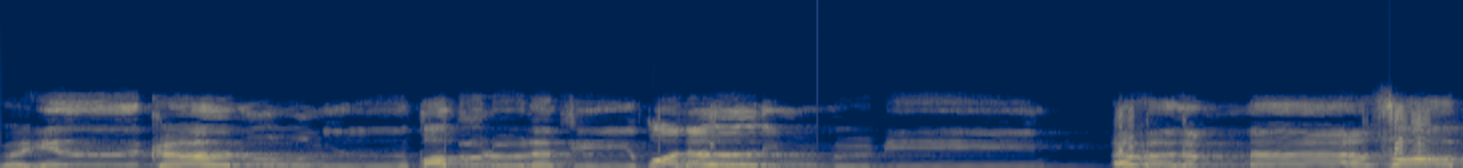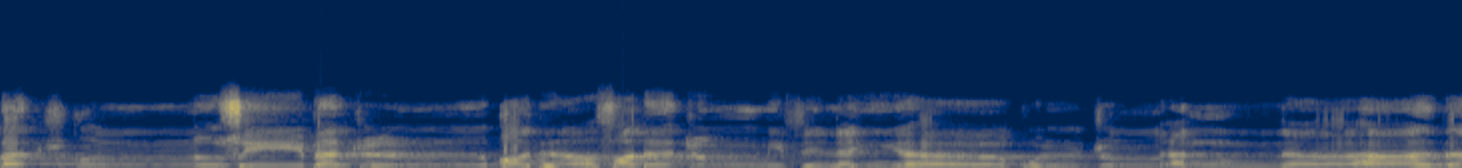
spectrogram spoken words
وإن كانوا من قبل لفي ضلال مبين أولما أصابتكم مصيبة قد أصبتم مثليها قلتم أن هذا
